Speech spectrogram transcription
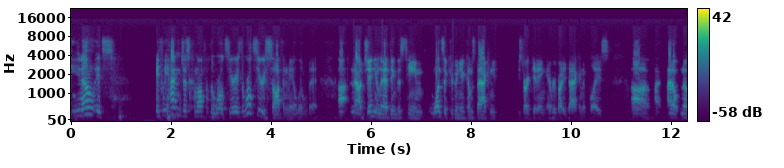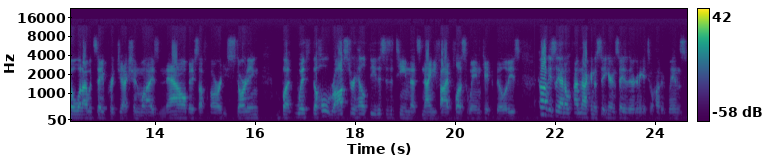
You know, it's if we hadn't just come off of the World Series, the World Series softened me a little bit. Uh, now, genuinely, I think this team, once Acuna comes back and you, you start getting everybody back into place, uh, I, I, don't know what I would say projection wise now based off of already starting. But with the whole roster healthy, this is a team that's 95 plus win capabilities obviously, I don't. I'm not going to sit here and say that they're going to get to 100 wins.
